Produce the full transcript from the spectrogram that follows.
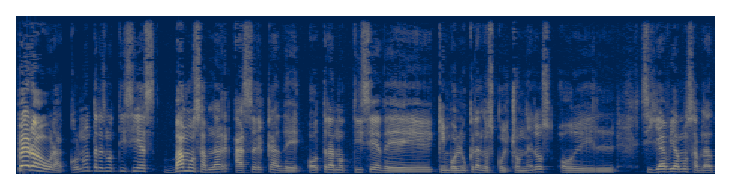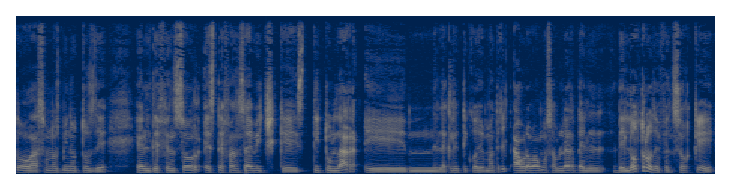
Pero ahora, con otras noticias, vamos a hablar acerca de otra noticia de que involucra a los colchoneros o el si ya habíamos hablado hace unos minutos de el defensor Stefan Savic que es titular en el Atlético de Madrid, ahora vamos a hablar del, del otro defensor que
